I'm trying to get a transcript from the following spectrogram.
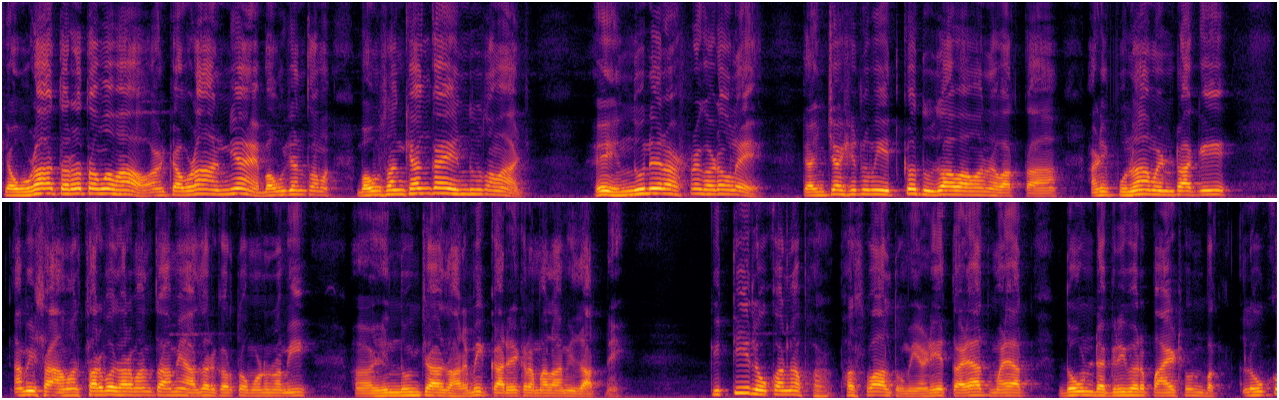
केवढा तरतम भाव आणि केवढा अन्याय बहुजन समाज बहुसंख्याक आहे हिंदू समाज. हे हिंदूने राष्ट्र घडवले त्यांच्याशी तुम्ही इतकं दुजाभावानं वागता आणि पुन्हा म्हणता की आम्ही सा सर्व धर्मांचा आम्ही आदर करतो म्हणून आम्ही हिंदूंच्या धार्मिक कार्यक्रमाला आम्ही जात नाही. किती लोकांना फ फसवाल तुम्ही आणि हे तळ्यात मळ्यात दोन डगरीवर पाय ठेवून बघ लोक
